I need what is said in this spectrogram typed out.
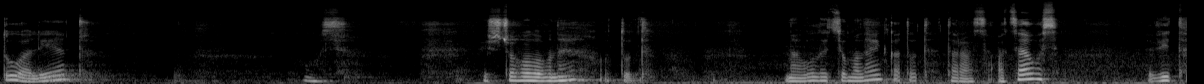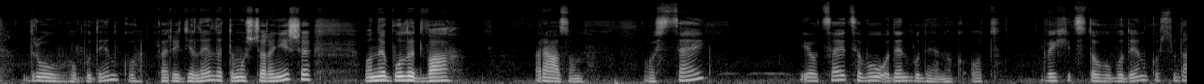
туалет. Ось. І що головне, отут на вулицю маленька, тут тераса. А це ось від другого будинку переділили, тому що раніше вони були два разом. Ось цей і оцей це був один будинок. От вихід з того будинку сюди.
